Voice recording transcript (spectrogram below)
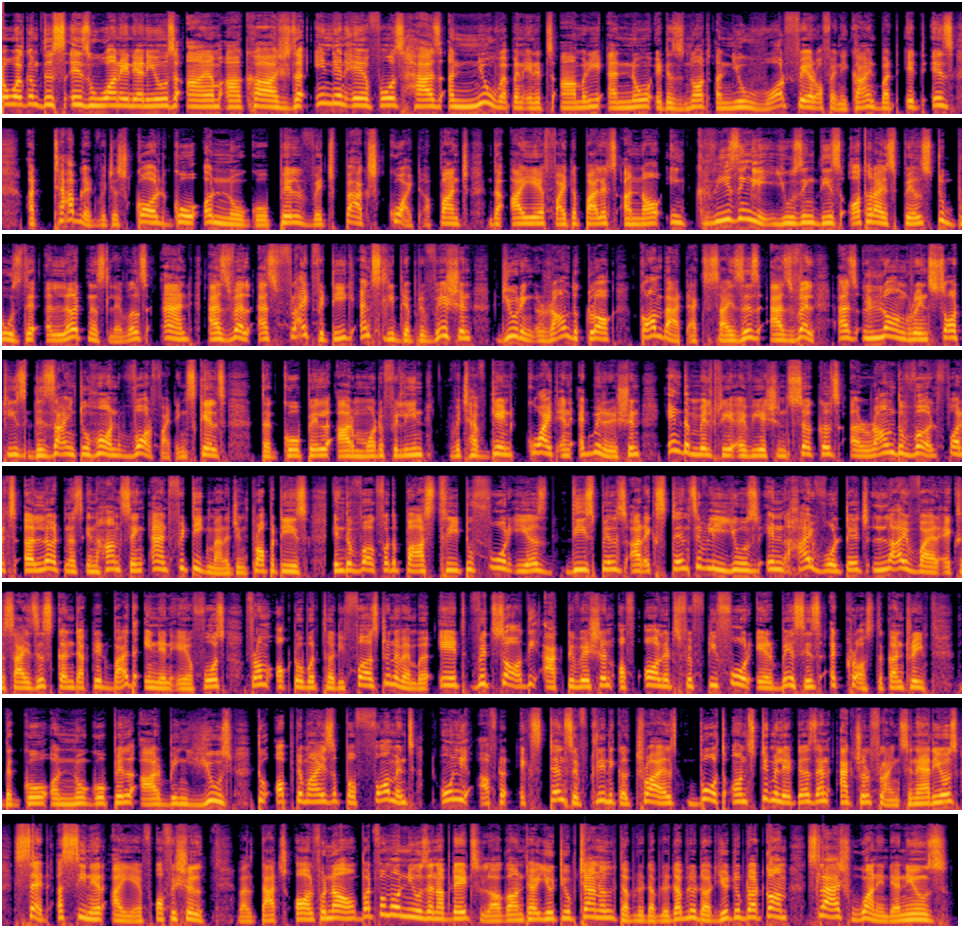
Hello, welcome. This is Oneindia News. I am Akash. The Indian Air Force has a new weapon in its armory, and no, it is not a new warfare of any kind, but it is a tablet which is called Go or No Go pill, which packs quite a punch. The IAF fighter pilots are now increasingly using these authorized pills to boost their alertness levels and as well as flight fatigue and sleep deprivation during round the clock combat exercises as well as long range sorties designed to hone warfighting skills. The Go pill are modafinil which have gained quite an admiration in the military aviation circles around the world for its alertness enhancing and fatigue managing properties. In the work for the past 3 to 4 years, these pills are extensively used in high voltage live wire exercises conducted by the Indian Air Force from October 31st to November 8th, which saw the activation of all its 54 air bases across the country. The go or no go pill are being used to optimize performance only after extensive clinical trials both on stimulators and actual flying scenarios, said a senior IAF official. Well, that's all for now, but for more news and updates, log on to our YouTube channel www.youtube.com slash oneindianews.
